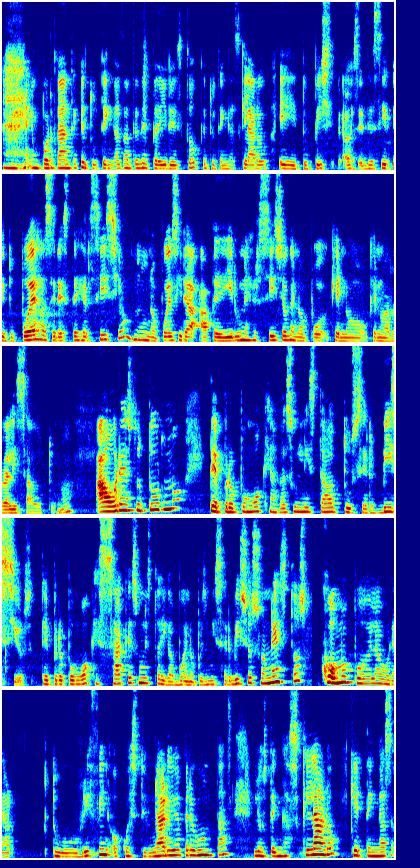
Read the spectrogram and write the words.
importante que tú tengas antes de pedir esto, que tú tengas claro eh, tu pitch, es decir, que tú puedes hacer este ejercicio, no puedes ir a, a pedir un ejercicio que no, que no, que no has realizado tú, ¿no? Ahora es tu turno, te propongo que hagas un listado de tus servicios, te propongo que saques un listado y digas, bueno, pues mis servicios son estos, ¿cómo puedo elaborar tu briefing o cuestionario de preguntas los tengas claro, que tengas,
